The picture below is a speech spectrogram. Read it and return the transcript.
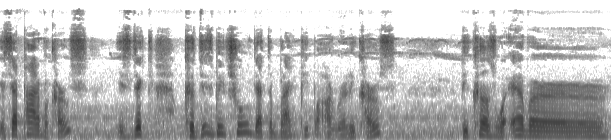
Is that part of a curse? Is this, could this be true that the black people are really cursed? Because wherever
